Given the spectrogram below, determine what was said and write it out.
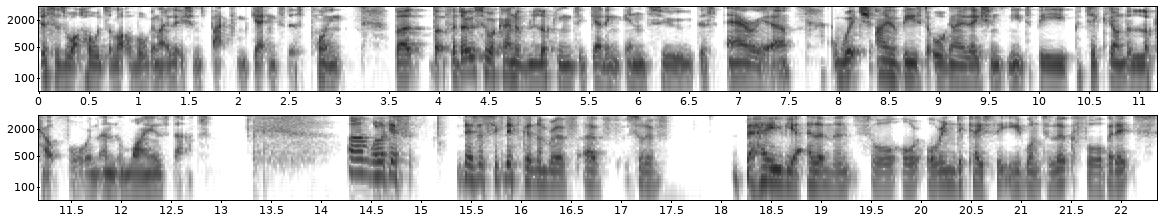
this is what holds a lot of organizations back from getting to this point. But but for those who are kind of looking to getting into this area, which IOBs do organizations need to be particularly on the lookout for, and, and why is that? Um, well, I guess there's a significant number of, of sort of behavior elements or, or, or indicators that you'd want to look for but it's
